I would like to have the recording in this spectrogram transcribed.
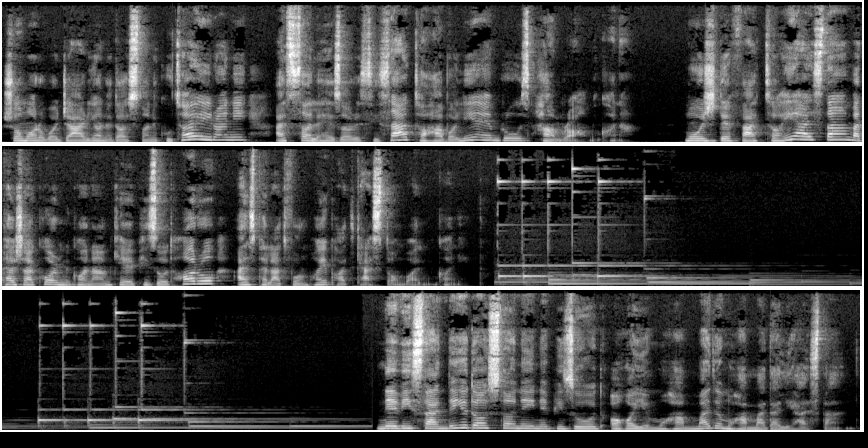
شما رو با جریان داستان کوتاه ایرانی از سال 1300 تا حوالی امروز همراه می‌کنم. مجد فتاحی هستم و تشکر می‌کنم که اپیزودها رو از پلتفرم های پادکست دنبال می‌کنید. نویسنده داستان این اپیزود آقای محمد محمد علی هستند.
